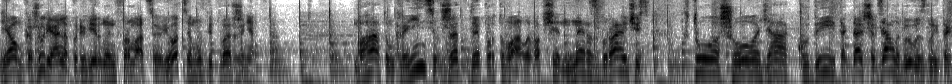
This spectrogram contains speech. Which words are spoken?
я вам кажу реально перевірену інформацію. От цьому підтвердження. Багато українців вже депортували, взагалі не розбираючись, хто, що, як, куди і так далі. Взяли, вивезли. Так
